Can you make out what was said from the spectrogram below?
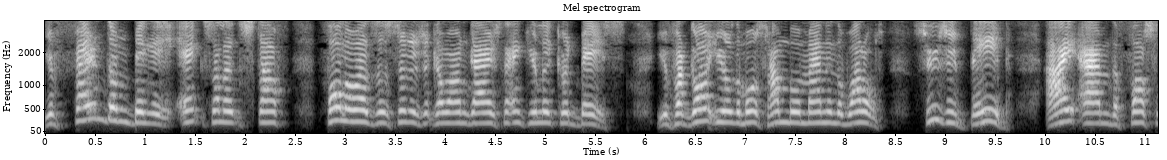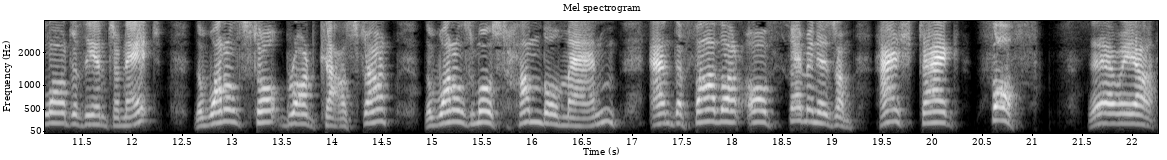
You found them, Biggie. Excellent stuff. Follow us as soon as you come on, guys. Thank you, Liquid Base. You forgot you're the most humble man in the world. Susie Babe, I am the first lord of the internet, the world's top broadcaster, the world's most humble man, and the father of feminism. Hashtag FOF. There we are.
